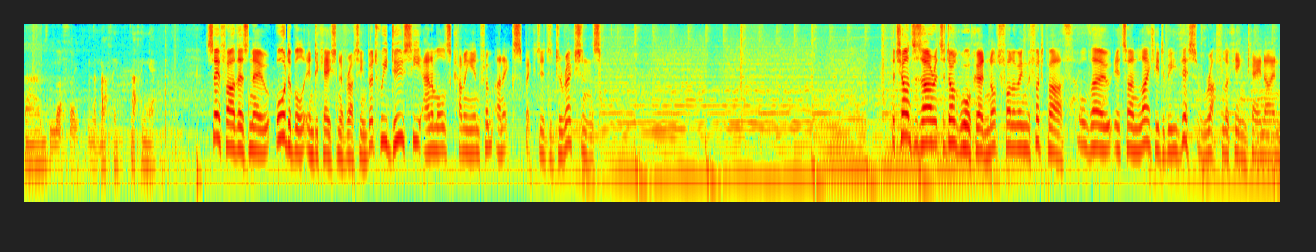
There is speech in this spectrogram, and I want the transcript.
Um, Nothing. nothing, nothing yet. So far, there's no audible indication of rutting, but we do see animals coming in from unexpected directions. The chances are it's a dog walker not following the footpath, although it's unlikely to be this rough looking canine.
